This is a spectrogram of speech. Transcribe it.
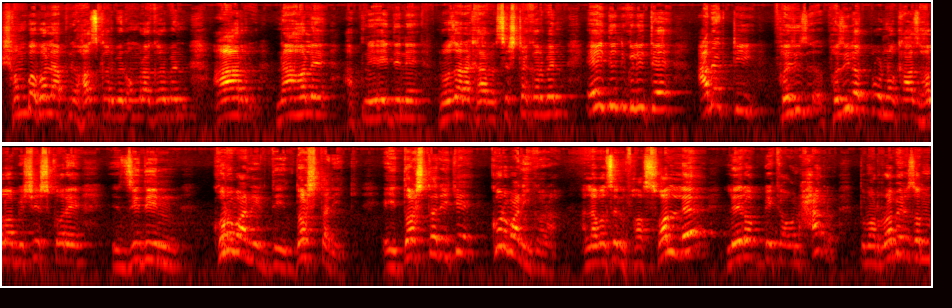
সম্ভব হলে আপনি হজ করবেন ওমরা করবেন, আর না হলে আপনি এই দিনে রোজা রাখার চেষ্টা করবেন। এই দিনগুলিতে আরেকটি ফজি- ফজিলতপূর্ণ কাজ হলো বিশেষ করে যেদিন কোরবানির দিন, দশ তারিখ। এই দশ তারিখে কোরবানি করা। আল্লাহ বলছেন ফসল্লে লে রব্বে কাউন হার তোমার রবের জন্য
